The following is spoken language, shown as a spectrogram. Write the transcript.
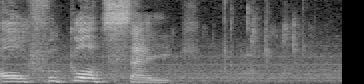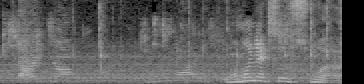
Oh, for God's sake. Why am I next to the sweat?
